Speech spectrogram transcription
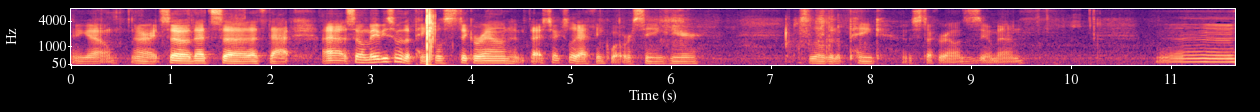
there you go. All right, so that's uh, that's that. Uh, so maybe some of the pink will stick around. That's actually I think what we're seeing here. Just a little bit of pink. Just stuck around. Let's zoom in. Uh,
